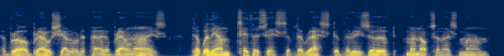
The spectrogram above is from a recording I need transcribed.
A broad brow shadowed a pair of brown eyes that were the antithesis of the rest of the reserved, monotonous man.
